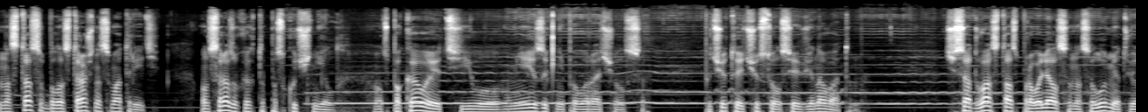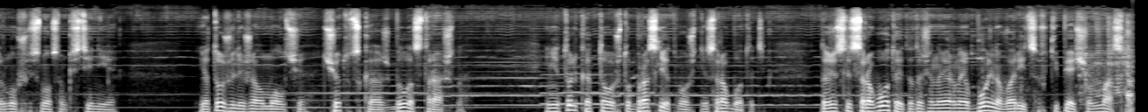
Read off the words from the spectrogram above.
На Стаса было страшно смотреть. Он сразу как-то поскучнел. Успокаивать его, у меня язык не поворачивался. Почему-то я чувствовал себя виноватым. Часа два Стас провалялся на соломе, отвернувшись носом к стене. Я тоже лежал молча. Че тут скажешь, было страшно. И не только от того, что браслет может не сработать. Даже если сработает, это же, наверное, больно вариться в кипящем масле.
